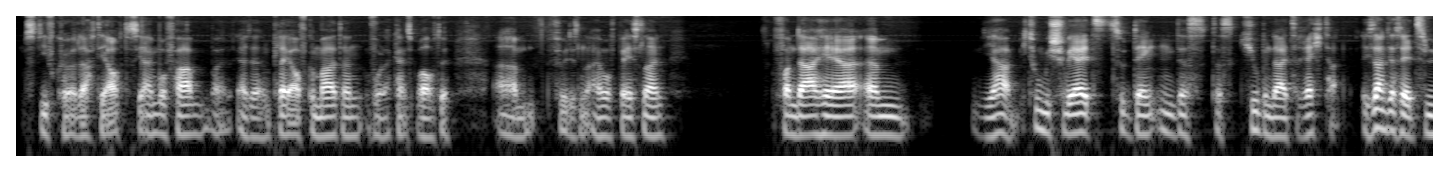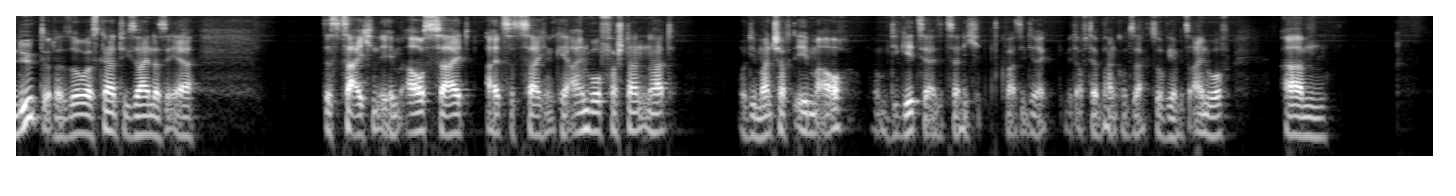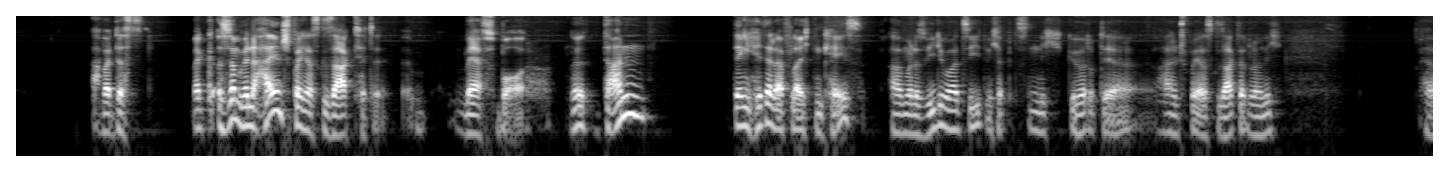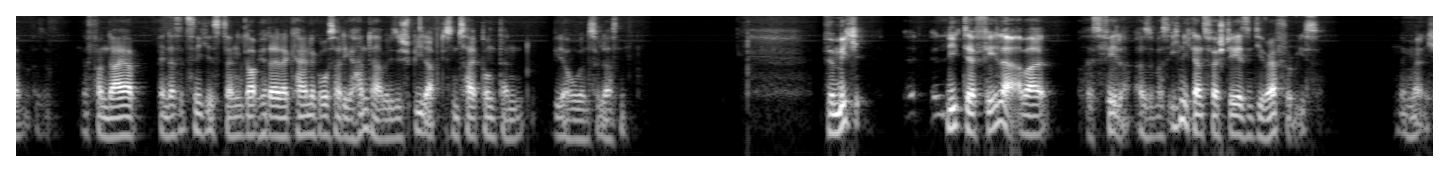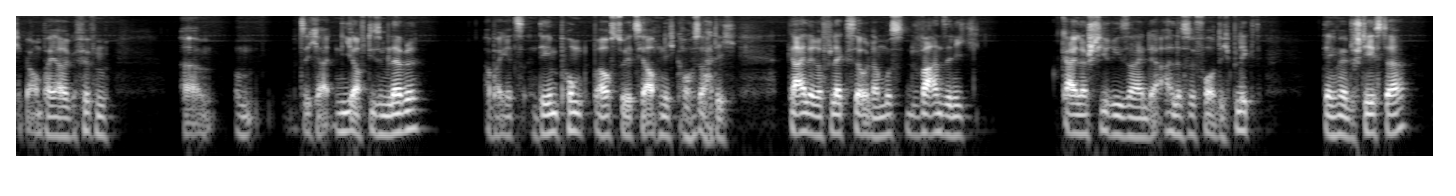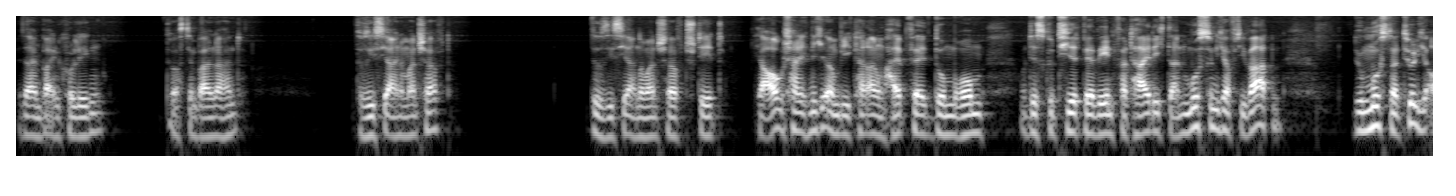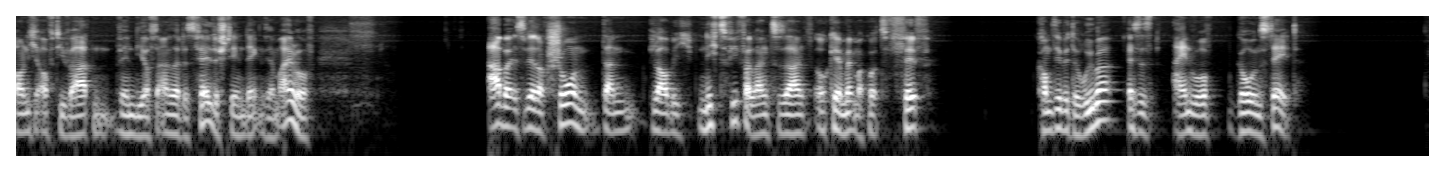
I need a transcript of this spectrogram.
Steve Kerr dachte ja auch, dass sie Einwurf haben, weil er hat einen Play aufgemalt dann, obwohl er keins brauchte, ähm, für diesen Einwurf Baseline. Von daher, ähm, ja, ich tue mich schwer jetzt zu denken, dass, dass Cuban da jetzt recht hat. Ich sage nicht, dass er jetzt lügt oder so, aber es kann natürlich sein, dass er das Zeichen eben Auszeit als das Zeichen okay, Einwurf verstanden hat und die Mannschaft eben auch. Um die geht es ja, sitzt ja nicht quasi direkt mit auf der Bank und sagt, so, wir haben jetzt Einwurf. Ähm, aber das, also wenn der Hallensprecher das gesagt hätte, äh, Mavs Ball, ne, dann denke ich, hätte er da vielleicht einen Case. Aber wenn man das Video halt sieht, und ich habe jetzt nicht gehört, ob der Hallensprecher das gesagt hat oder nicht. Äh, also, ne, von daher, wenn das jetzt nicht ist, dann glaube ich, hat er da keine großartige Handhabe, dieses Spiel ab diesem Zeitpunkt dann wiederholen zu lassen. Für mich liegt der Fehler, aber was heißt Fehler? Also was ich nicht ganz verstehe, sind die Referees. Ich, meine, ich habe ja auch ein paar Jahre gepfiffen. Ähm, um mit Sicherheit nie auf diesem Level. Aber jetzt in dem Punkt brauchst du jetzt ja auch nicht großartig geile Reflexe oder musst ein wahnsinnig geiler Schiri sein, der alles sofort durchblickt. Denk mir, du stehst da mit deinen beiden Kollegen, du hast den Ball in der Hand, du siehst die eine Mannschaft, du siehst die andere Mannschaft, steht ja augenscheinlich nicht irgendwie, keine Ahnung, im Halbfeld dumm rum und diskutiert, wer wen verteidigt, dann musst du nicht auf die warten. Du musst natürlich auch nicht auf die warten, wenn die auf der anderen Seite des Feldes stehen, denken sie am Einwurf. Aber es wäre doch schon dann, glaube ich, nicht zu viel verlangt zu sagen, okay, Moment mal kurz, Pfiff, kommt ihr bitte rüber, es ist Einwurf Golden State.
